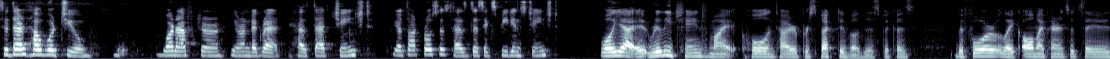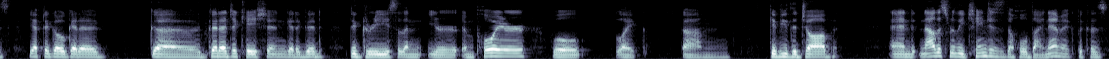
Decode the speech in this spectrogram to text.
sidharth how about you? What after your undergrad? Has that changed your thought process? Has this experience changed? Well, yeah, it really changed my whole entire perspective of this because before, like, all my parents would say is you have to go get a, uh good education, get a good degree, so then your employer will, like, um, give you the job. And now this really changes the whole dynamic because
